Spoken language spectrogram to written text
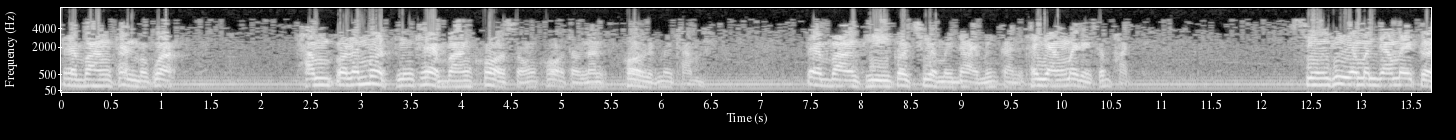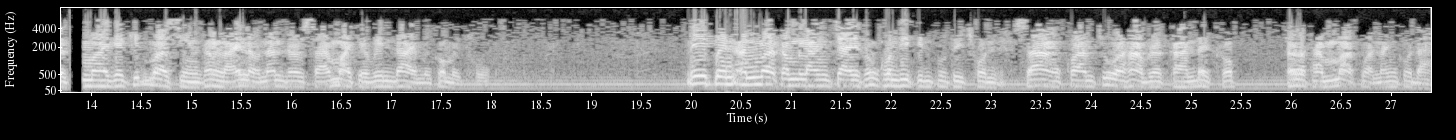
แต่บางท่านบอกว่าทำปรเมิดเพียงแค่บางข้อสองข้อเท่านั้น ข้ออื่นไม่ทำแต่บางทีก็เชื่อไม่ได้เหมือนกัน ถ้ายังไม่ได้สัมผัส สิ่งที่มันยังไม่เกิดมาจะคิดว่าสิ่งทั้งหลายเหล่านั้น เราสามารถจะเว้นได้มันก็ไม่ถูก นี่เป็นอันว่ากำลังใจของคนที่เป็นปุถุชน สร้างความชั่วห้าประการได้ครบแล้วก็ทำมากกว่านั้นก็ได้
